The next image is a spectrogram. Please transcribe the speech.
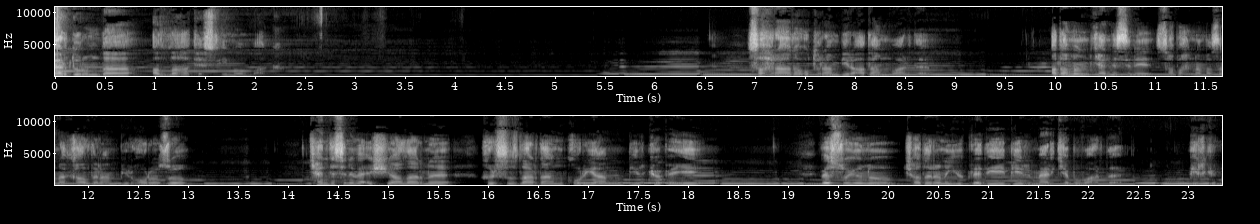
Her durumda Allah'a teslim olmak. Sahrada oturan bir adam vardı. Adamın kendisini sabah namazına kaldıran bir horozu, kendisini ve eşyalarını hırsızlardan koruyan bir köpeği ve suyunu, çadırını yüklediği bir merkebi vardı. Bir gün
